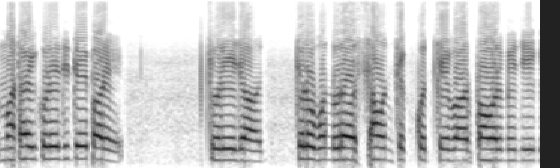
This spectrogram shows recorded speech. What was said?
মাথায় করে দিতে পারে। চলে যা। চলো বন্ধুরা সাউন্ড চেক করছে এবার পাওয়ার মিউজিক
